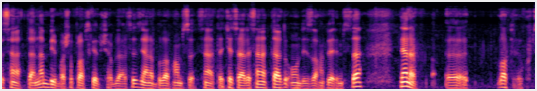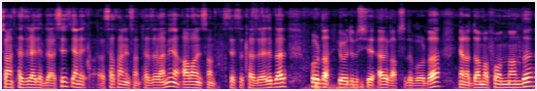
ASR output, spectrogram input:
bu sənədlərlə birbaşa propiskaya düşə bilərsiniz. Yəni bunlar hamısı sənəddə keçərli sənədlərdir. Onu da izahını verim sizə. Yəni e, lap kupçanı təzələdə bilərsiniz. Yəni satan insan təzələmir, yəni alan insan istəsə təzələdə bilər. Burada gördüyünüz ki, əl qapısıdır burada. Yəni domofondandır.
